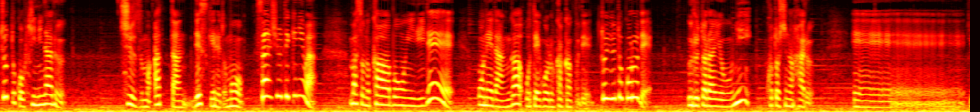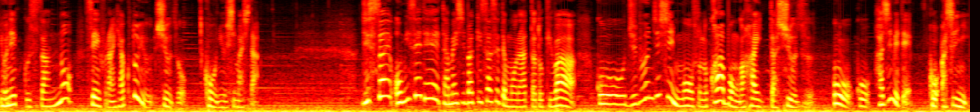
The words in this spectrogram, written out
ちょっとこう気になるシューズもあったんですけれども、最終的にはまあ、そのカーボン入りでお値段がお手頃価格でというところでウルトラ用に今年の春、えー、ヨネックスさんのセーフラン100というシューズを購入しました。実際お店で試し履きさせてもらった時はこう自分自身もそのカーボンが入ったシューズをこう初めてこう足に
